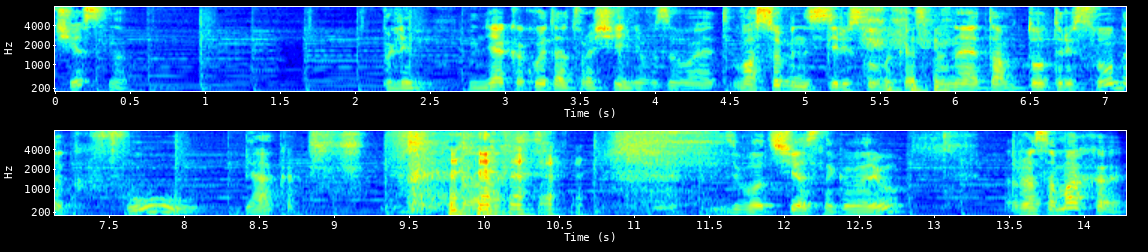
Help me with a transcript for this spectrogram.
Честно, блин, у меня какое-то отвращение вызывает. В особенности рисунок. Я вспоминаю там тот рисунок, фу, бяка. Вот честно говорю, Росомаха,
